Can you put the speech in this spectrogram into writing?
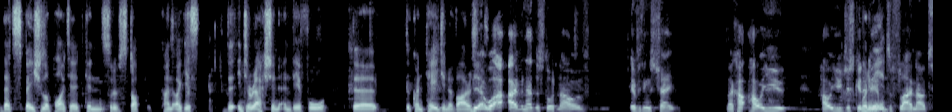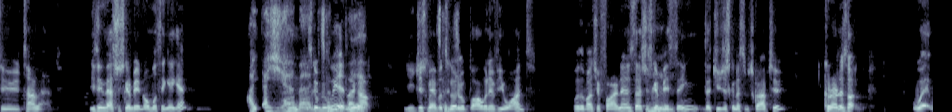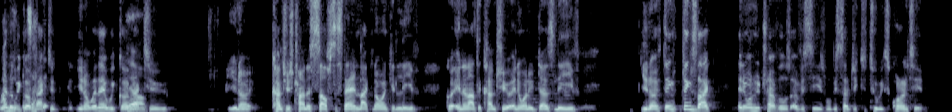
that spatial apartheid can sort of stop kind of I guess the interaction and therefore the the contagion of viruses. Yeah, well, I, I even had this thought now of everything's changed. Like, how, how are you? How are you just going to be able to fly now to Thailand? You think that's just going to be a normal thing again? I, I yeah man, it's going to be weird. Like, how you just be able It's to go be- to a bar whenever you want with a bunch of foreigners? That's just going to be a Mm. thing that you're just going to subscribe to. Corona's not. whe- Whether mean, we go it's like back to, you know, whether we go Yeah. back to, you know, countries trying to self-sustain, like no one can leave, go in and out the country, or anyone who does leave, you know, things things like anyone who travels overseas will be subject to two weeks quarantine.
